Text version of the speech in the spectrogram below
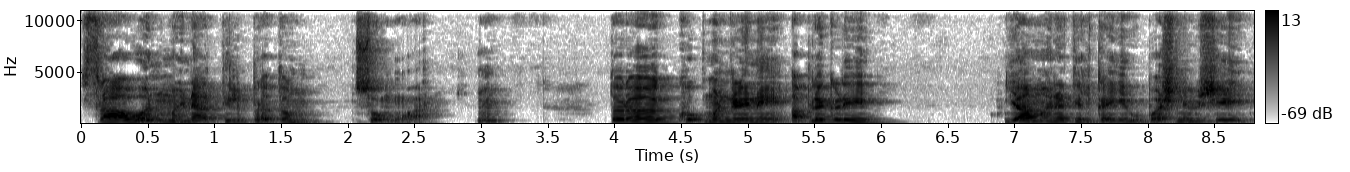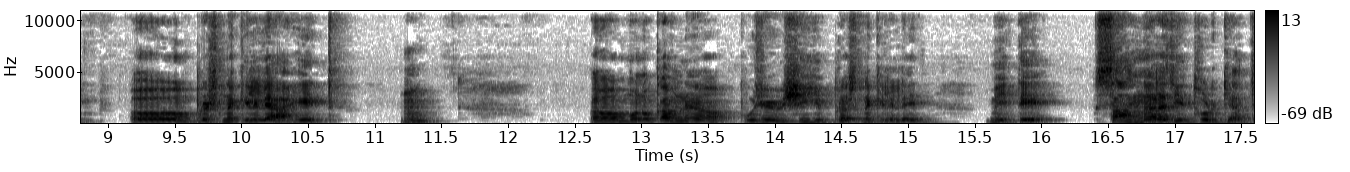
श्रावण महिन्यातील प्रथम सोमवार. तर खूप मंडळीने आपल्याकडे या महिन्यातील काही उपासनेविषयी प्रश्न केलेले आहेत. मनोकामना पूजेविषयीही प्रश्न केलेले आहेत. मी ते सांगणारच आहे थोडक्यात.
